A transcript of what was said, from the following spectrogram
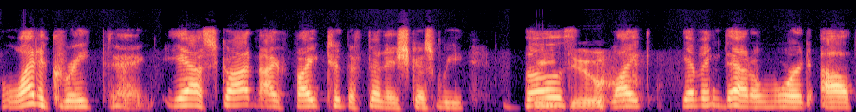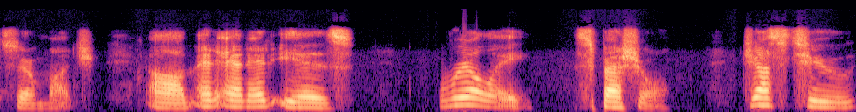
What a great thing. Yeah, Scott and I fight to the finish because we both we like giving that award out so much. Um, and, and it is really special just to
